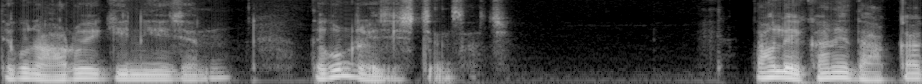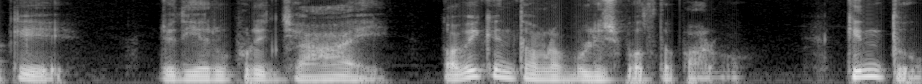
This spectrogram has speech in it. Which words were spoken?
দেখুন আরও এগিয়ে নিয়ে যান। দেখুন রেজিস্ট্যান্স আছে। তাহলে এখানে ধাক্কা খেয়ে যদি এর উপরে যায়, তবেই কিন্তু আমরা বুলিশ বলতে পারব। কিন্তু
